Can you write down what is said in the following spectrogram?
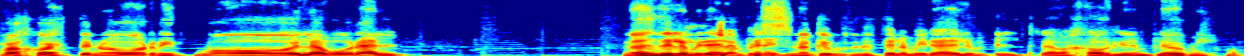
bajo este nuevo ritmo laboral? No desde la mirada de la empresa, sino que desde la mirada del trabajador y el empleado mismo.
